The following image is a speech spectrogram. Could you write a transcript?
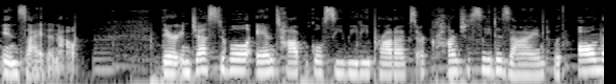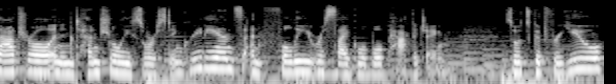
inside and out. Their ingestible and topical CBD products are consciously designed with all natural and intentionally sourced ingredients and fully recyclable packaging. So it's good for you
